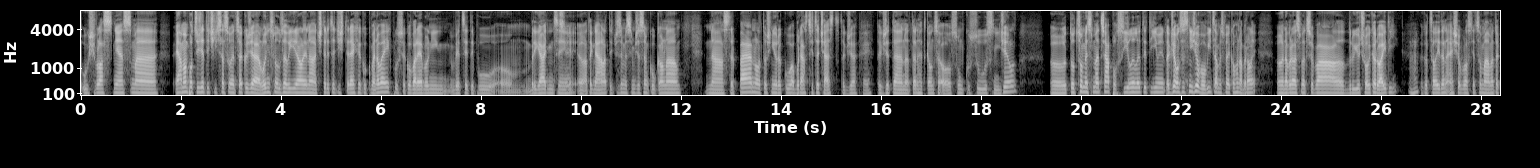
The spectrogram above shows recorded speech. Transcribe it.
už vlastně jsme já mám pocit, že ty čísla jsou něco jako, že loni jsme uzavírali na 44 jako kmenových, plus jako variabilní věci typu um, brigádníci Asi. a tak dále. Teď si myslím, že jsem koukal na na srpen letošního roku a bude nás 36, takže, okay. takže ten, ten headcount se o 8 kusů snížil. Uh, to, co my jsme třeba posílili ty týmy, takže on se snížil o víc a my jsme někoho nabrali. Uh, nabrali jsme třeba druhého člověka do IT, uh-huh. jako celý ten e-shop vlastně, co máme, tak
